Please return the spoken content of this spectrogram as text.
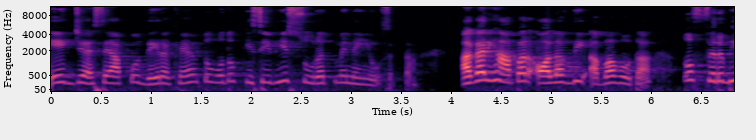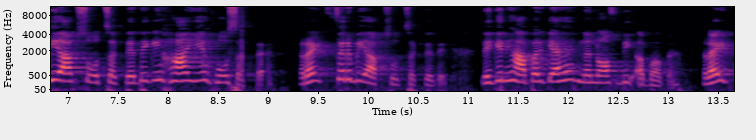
एक जैसे आपको दे रखे हैं तो वो तो किसी भी सूरत में नहीं हो सकता। अगर यहाँ पर ऑल ऑफ़ दी अबव होता तो फिर भी आप सोच सकते थे कि हाँ ये हो सकता है राइट फिर भी आप सोच सकते थे। लेकिन यहाँ पर क्या है? नन ऑफ़ दी अबव है राइट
